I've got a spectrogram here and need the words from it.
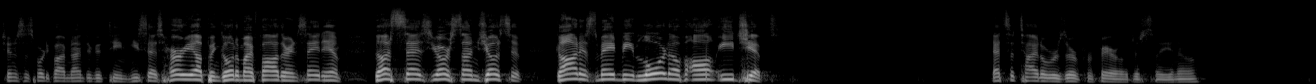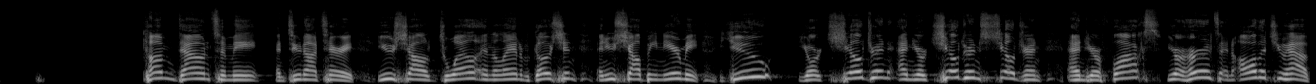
Genesis 45, 9 through 15. He says, Hurry up and go to my father and say to him, Thus says your son Joseph, God has made me Lord of all Egypt. That's a title reserved for Pharaoh, just so you know. Come down to me and do not tarry. You shall dwell in the land of Goshen, and you shall be near me. You your children and your children's children, and your flocks, your herds, and all that you have.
